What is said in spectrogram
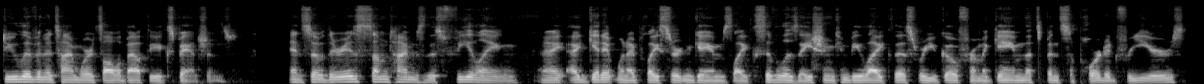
do live in a time where it's all about the expansions. And so there is sometimes this feeling, and I, I get it when I play certain games like Civilization can be like this, where you go from a game that's been supported for years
